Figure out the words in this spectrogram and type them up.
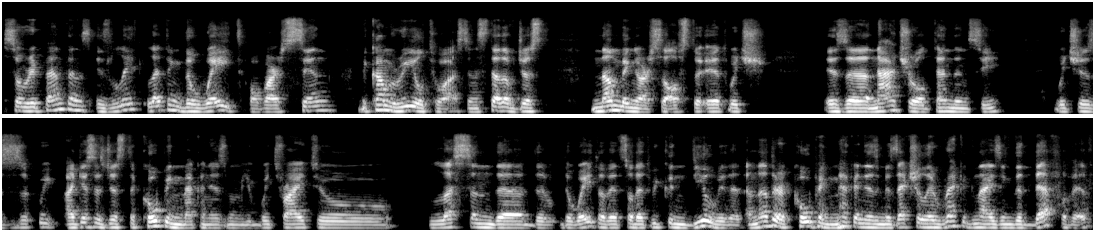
So repentance is let, letting the weight of our sin become real to us instead of just numbing ourselves to it, which is a natural tendency, which is, we, I guess, is just a coping mechanism. We try to lessen the, the, the weight of it so that we can deal with it. Another coping mechanism is actually recognizing the depth of it,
